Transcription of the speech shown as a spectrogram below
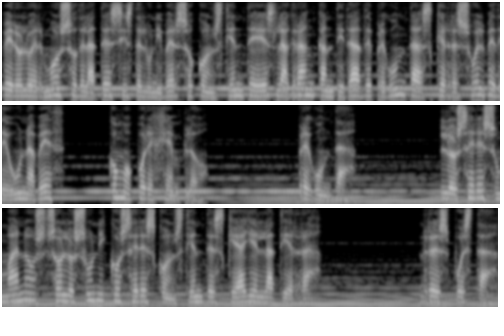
Pero lo hermoso de la tesis del universo consciente es la gran cantidad de preguntas que resuelve de una vez, como por ejemplo. Pregunta. ¿Los seres humanos son los únicos seres conscientes que hay en la Tierra? Respuesta.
